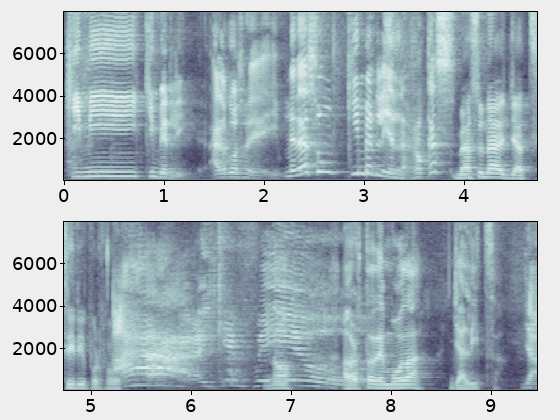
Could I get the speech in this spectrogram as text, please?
Kimi Kimberly. Algo así. ¿Me das un Kimberly en las rocas? Me hace una Yatsiri, por favor. ¡Ay, qué feo! No. Ahora está de moda Yalitza. Ya,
